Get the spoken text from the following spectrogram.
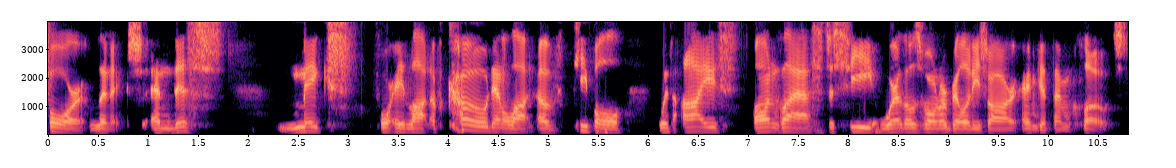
for Linux, and this makes for a lot of code and a lot of people with eyes on glass to see where those vulnerabilities are and get them closed.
